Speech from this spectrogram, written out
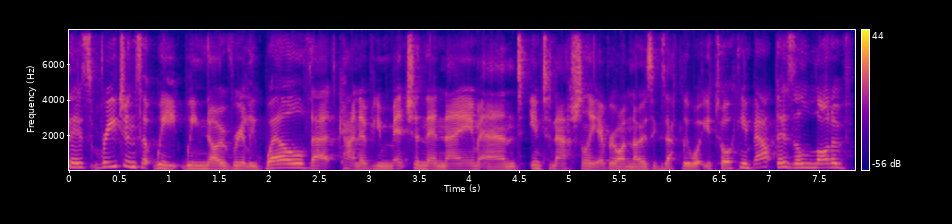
there's regions that we we know really well that kind of you mention their name and internationally everyone knows exactly what you're talking about. There's a lot of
